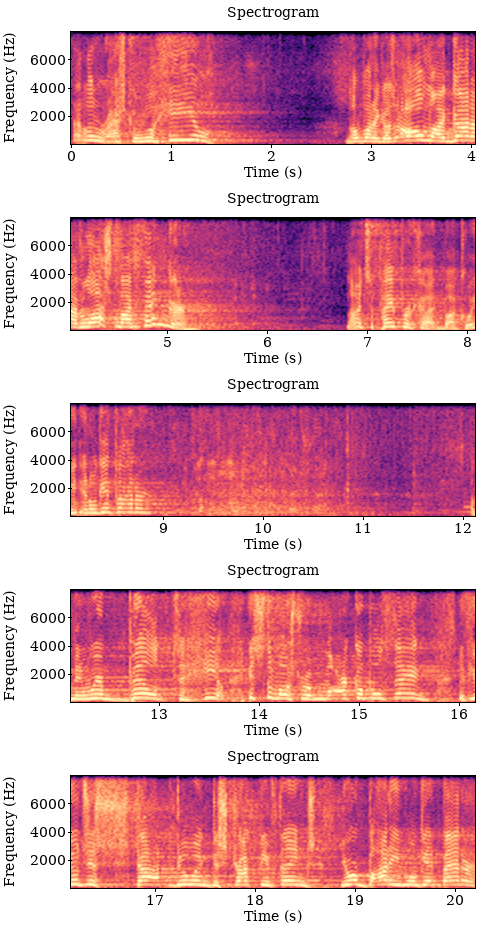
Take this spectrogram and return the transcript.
that little rascal will heal. Nobody goes, Oh my God, I've lost my finger. No, it's a paper cut, buckwheat. It'll get better. I mean, we're built to heal. It's the most remarkable thing. If you'll just stop doing destructive things, your body will get better.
